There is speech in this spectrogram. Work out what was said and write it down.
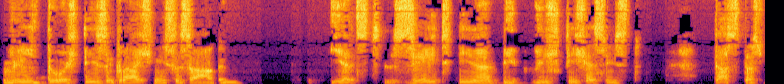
will durch diese Gleichnisse sagen, jetzt seht ihr, wie wichtig es ist, dass das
